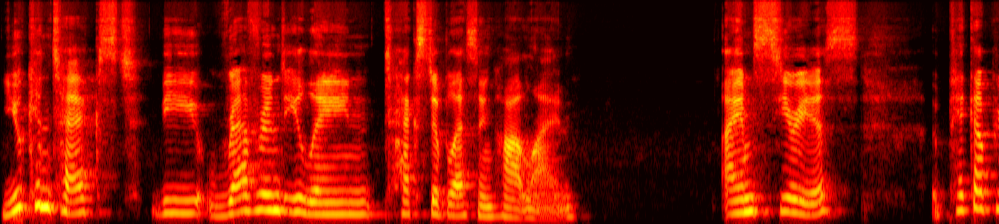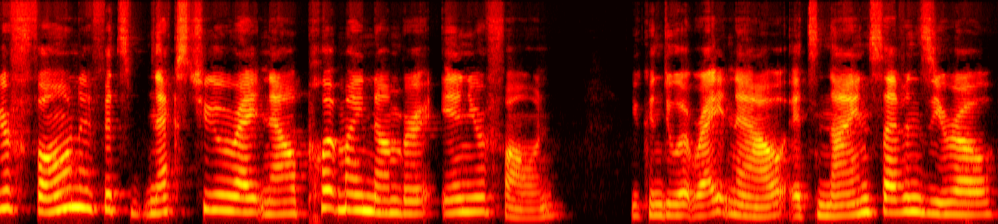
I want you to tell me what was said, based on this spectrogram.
You can text the Reverend Elaine Text a Blessing hotline. I am serious. Pick up your phone if it's next to you right now. Put my number in your phone. You can do it right now. It's 970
